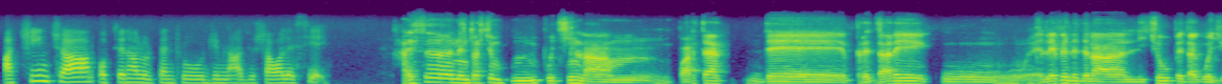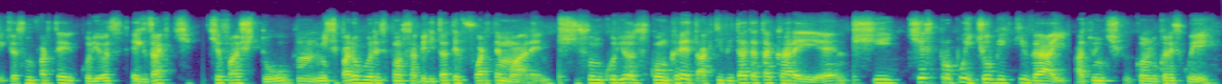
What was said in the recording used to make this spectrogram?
a cincea, opționalul pentru gimnaziu și-au ales ei. Hai să ne întoarcem puțin la partea de predare cu elevele de la liceu pedagogic. Eu sunt foarte curios exact ce faci tu. Mi se pare o responsabilitate foarte mare și sunt curios concret activitatea ta care e și ce îți propui, ce obiective ai atunci când lucrezi cu ei.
